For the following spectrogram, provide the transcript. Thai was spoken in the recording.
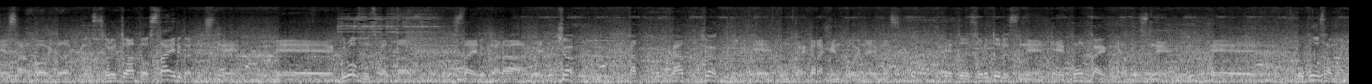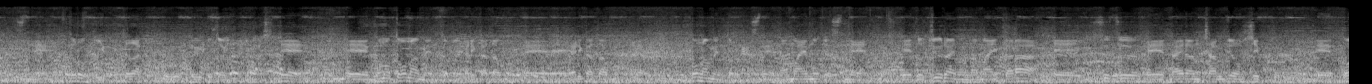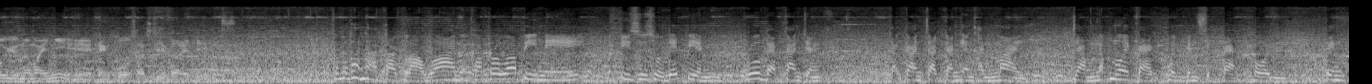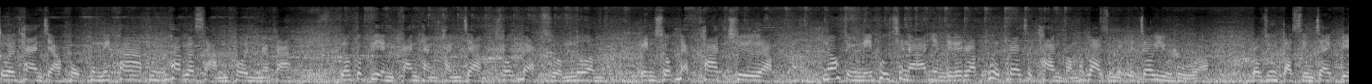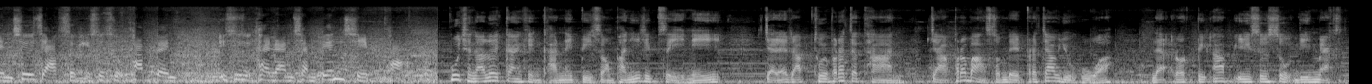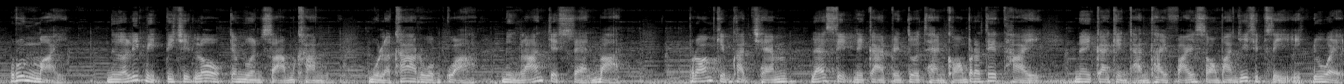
えー 参加をいただきますそれとあとスタイルがですね、えーグローブを使ったスタイルから、えーチュアックカカチュアックに、えー今回から変更になります、えー、とそれとですね、え今回からですね、えーご皇様にですねトロフィーをいただくということになりまして、えこのトーナメントのやり方も、えやり方も、えトーナメントのですね名前もですね、えーと従来の名前から、えー、イスズ、えータイランチャンピオンシップ、えーこういう名前に、え変更させていただいています。 ท่านประธานฮาตากล่าวว่านะคะเพราะว่าปีนี้อีซูซูได้เปลี่ยนรูปแบบการจัด การจัดการแข่งขันใหม่ จากนักมวย 8 คนเป็น 18 คน เป็นตัวแทนจาก 6 ภูมิภาคภูมิภาคละ 3 คนนะคะแล้วก็เปลี่ยนการแข่งขันจากชกแบบสวมนวม เป็นชกแบบคาดเชือก นอกจากนี้ผู้ชนะยังได้รับถ้วยพระราชทานของพระบาทสมเด็จพระเจ้าอยู่หัว เราจึงตัดสินใจเปลี่ยนชื่อจากศึกอีซูซูครับเป็นอีซูซูไทยแลนด์แชมเปี้ยนชิพค่ะผู้ชนะเลิศการแข่งขันในปี 2024 นี้ จะได้รับถ้วยพระราชทานจากพระบาทสมเด็จพระเจ้าอยู่หัว และรถปิกอัพ Isuzu D-Max รุ่นใหม่ เหนือลิมิตพิชิตโลกจำนวน 3 คัน มูลค่ารวมกว่า1ล้าน7แสนบาท พร้อมเข็มขัดแชมป์และสิทธิ์ในการเป็นตัวแทนของประเทศไทย ในการแข่งขันไทยไฟท์2024 อีกด้วย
